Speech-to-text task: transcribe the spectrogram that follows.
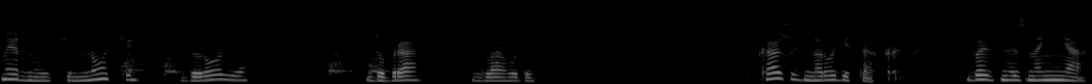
Мирної всім ночі, здоров'я, добра, злагоди. Кажуть в народі так, без незнання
